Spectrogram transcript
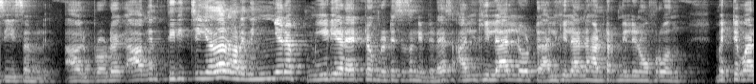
സീസണിൽ ആ ഒരു പ്രോഡക്റ്റ് അങ്ങനെ തിരിച്ച് അതാണ് പറയുന്നത് ഇങ്ങനെ മീഡിയയുടെ ഏറ്റവും ക്രിറ്റിസിസം കിട്ടിയിട്ട് അൽ ഹിലാലിലോട്ട് അൽ ഹിലാലിന് ഹൺഡ്രഡ് മില്യൺ ഓഫർ വന്നു. മറ്റ് പല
